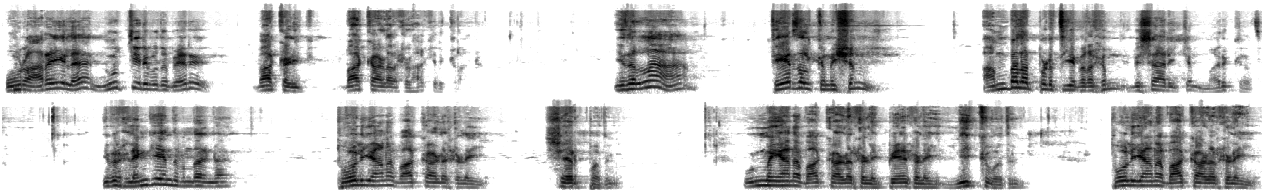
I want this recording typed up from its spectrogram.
ஒரு அறையில நூத்தி இருபது பேரு வாக்களி வாக்காளர்களாக இருக்கிறாங்க. இதெல்லாம் தேர்தல் கமிஷன் அம்பலப்படுத்திய பிறகும் விசாரிக்க மறுக்கிறது. இவர்கள் எங்கே இருந்து வந்தாங்க போலியான வாக்காளர்களை சேர்ப்பது உண்மையான வாக்காளர்களை பெயர்களை நீக்குவது போலியான வாக்காளர்களை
